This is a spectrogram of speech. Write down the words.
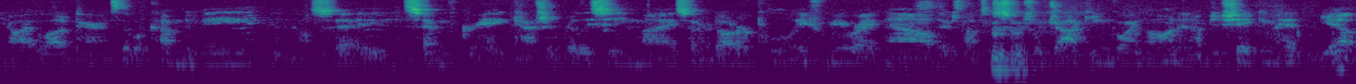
you know, I have a lot of parents that will come to me they'll say in seventh grade, "Gosh, I'm really seeing my son or daughter pull away from me right now. There's lots of Mhm. social jockeying going on," and I'm just shaking my head. Yeah,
